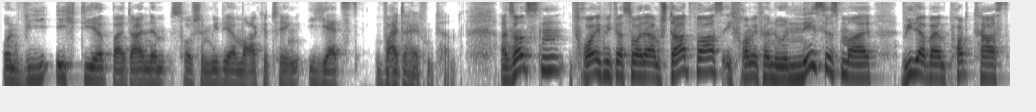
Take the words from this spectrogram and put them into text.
und wie ich dir bei deinem Social Media Marketing jetzt weiterhelfen kann. Ansonsten freue ich mich, dass du heute am Start warst. Ich freue mich, wenn du nächstes Mal wieder beim Podcast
